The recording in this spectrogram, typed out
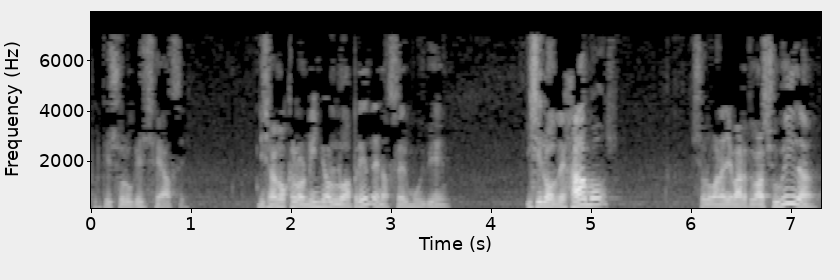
porque eso es lo que se hace. Y sabemos que los niños lo aprenden a hacer muy bien. Y si los dejamos, se lo van a llevar toda su vida.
